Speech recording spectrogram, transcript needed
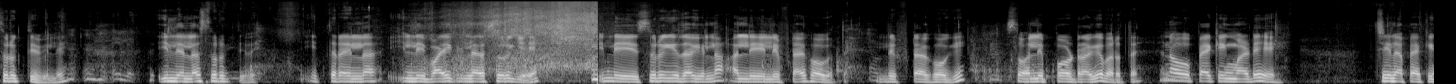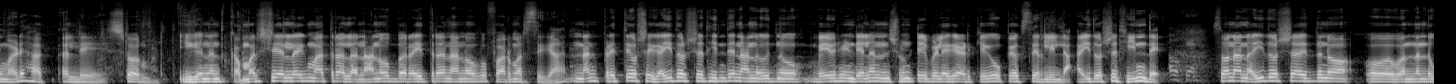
ಸುರುಕ್ತೀವಿ ಇಲ್ಲಿ. ಇಲ್ಲೆಲ್ಲ ಸುರುಕ್ತೀವಿ. ಈ ಥರ ಎಲ್ಲ ಇಲ್ಲಿ ಬಾಯಿಗೆಲ್ಲ ಸುರುಗಿ ಇಲ್ಲಿ ಸುರುಗಿದಾಗಿಲ್ಲ ಅಲ್ಲಿ ಲಿಫ್ಟ್ ಆಗಿ ಹೋಗುತ್ತೆ. ಲಿಫ್ಟ್ ಆಗಿ ಹೋಗಿ ಸೊ ಅಲ್ಲಿ ಪೌಡ್ರ್ ಆಗಿ ಬರುತ್ತೆ. ನಾವು ಪ್ಯಾಕಿಂಗ್ ಮಾಡಿ ಚೀಲ ಪ್ಯಾಕಿಂಗ್ ಮಾಡಿ ಹಾಕ್ ಅಲ್ಲಿ ಸ್ಟೋರ್ ಮಾಡ್ತೀವಿ. ಈಗ ನಂದು ಕಮರ್ಷಿಯಲ್ ಆಗಿ ಮಾತ್ರ ಅಲ್ಲ ನಾನೊಬ್ಬ ರೈತರ ನಾನೊಬ್ಬ ಫಾರ್ಮರ್ಸ್ ಈಗ. ನಾನು ಪ್ರತಿ ವರ್ಷ ಈಗ ಐದು ವರ್ಷದ ಹಿಂದೆ ನಾನು ಇದನ್ನು ಬೇವಿನ ಹಿಂಡಿ ಎಲ್ಲ ನಾನು ಶುಂಠಿ ಬೆಳೆಗೆ ಅಡಿಕೆಗೆ ಉಪಯೋಗಿಸ್ತಿರ್ಲಿಲ್ಲ ಐದು ವರ್ಷದ ಹಿಂದೆ. ಸೊ ನಾನು ಐದು ವರ್ಷ ಇದನ್ನು ಒಂದೊಂದು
